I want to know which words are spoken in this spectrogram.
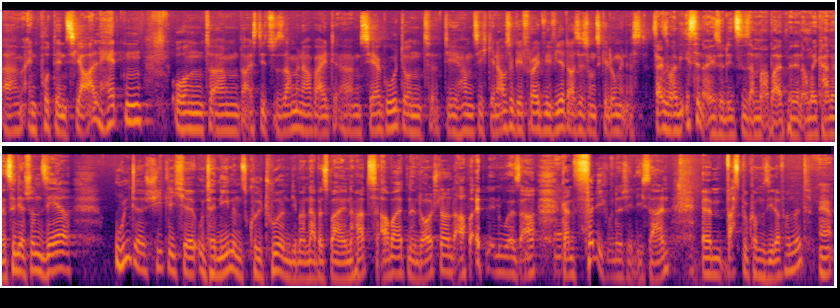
ähm, ein Potenzial hätten. Und da ist die Zusammenarbeit sehr gut und die haben sich genauso gefreut wie wir, dass es uns gelungen ist. Sagen Sie mal, wie ist denn eigentlich so die Zusammenarbeit mit den Amerikanern? Es sind ja schon sehr unterschiedliche Unternehmenskulturen, die man da bisweilen hat. Arbeiten in Deutschland, arbeiten in den USA, ja. kann völlig unterschiedlich sein. Ähm, was bekommen Sie davon mit? Ja.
